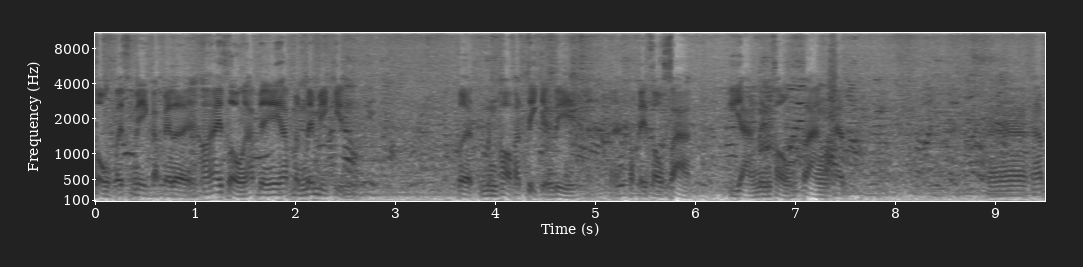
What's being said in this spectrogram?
ส่งไปที่นี่กลับไปเลยเขาให้ส่งครับอย่างนี้ครับมันไม่มีกลิ่นเปิดมันห่อพลาสติกอย่างดีนะก็เป็นของฝากอีกอย่างหนึ่งของตรังครับครับ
